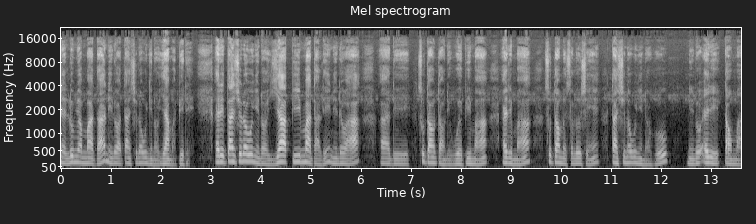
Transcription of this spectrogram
နဲ့လွတ်မြောက်မှသာနင်တို့ကတန်ရှင်တော်ဝိညာဉ်တော်ရမှာဖြစ်တယ်အဲ့ဒီတန်ရှင်တော်ဝိညာဉ်တော်ရပြီးမှတာလေနင်တို့ဟာအာဒီဆုတောင်းတောင်းတွေဝယ်ပြီးမှအဲ့ဒီမှာဆုတောင်းမယ်ဆိုလို့ရှိရင်တန်ရှင်တော်ဝိညာဉ်တော်ကိုနင်တို့အဲ့ဒီတောင်းမှာ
